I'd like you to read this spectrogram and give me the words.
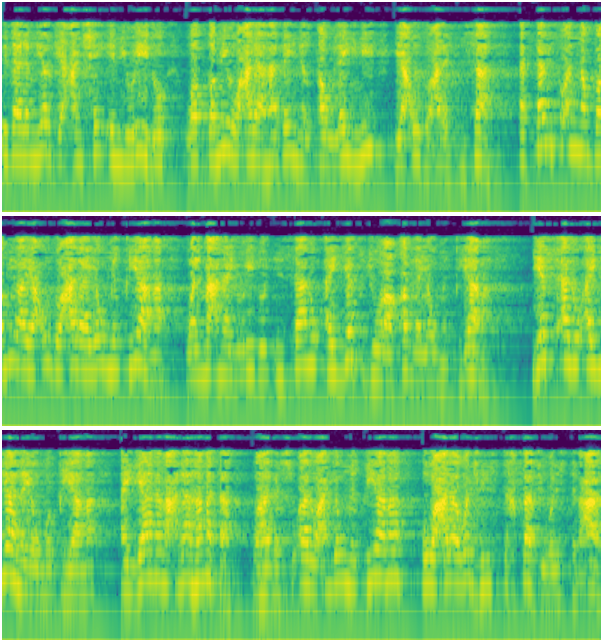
إذا لم يرجع عن شيء يريده والضمير على هذين القولين يعود على الإنسان. الثالث أن الضمير يعود على يوم القيامة والمعنى يريد الإنسان أن يفجر قبل يوم القيامة. يسأل أيان يوم القيامة؟ أيان معناها متى؟ وهذا السؤال عن يوم القيامة هو على وجه الاستخفاف والاستبعاد.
